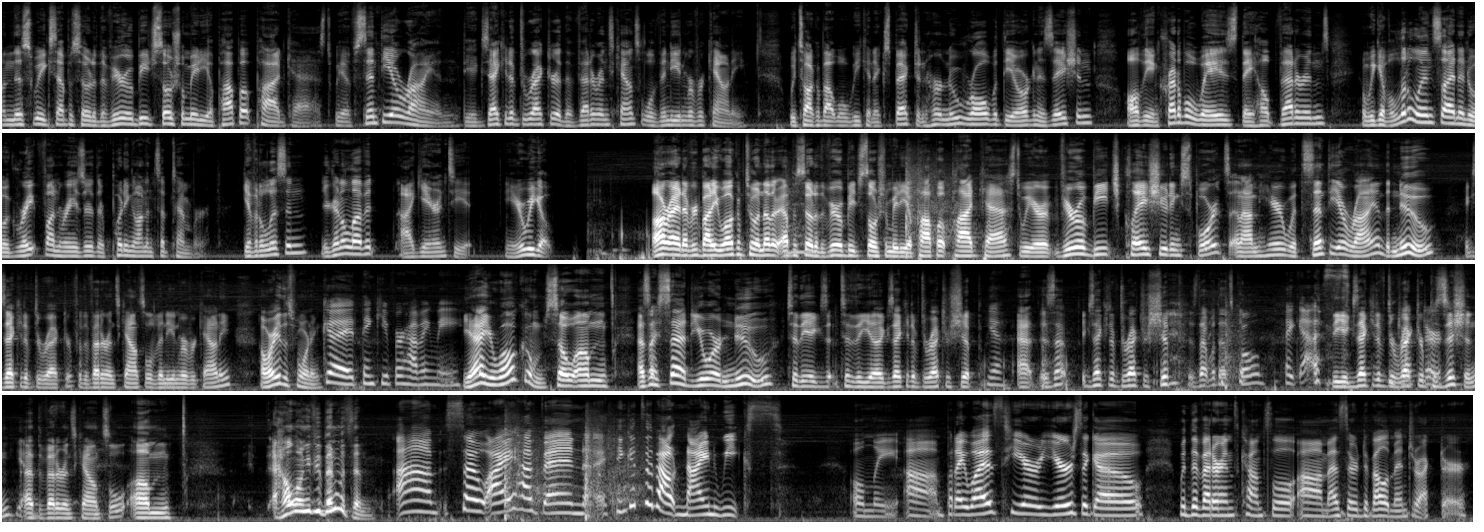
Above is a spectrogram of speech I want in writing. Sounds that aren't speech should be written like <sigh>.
On this week's episode of the Vero Beach Social Media Pop Up Podcast, we have Cynthia Ryan, the Executive Director of the Veterans Council of Indian River County. We talk about what we can expect in her new role with the organization, all the incredible ways they help veterans, and we give a little insight into a great fundraiser they're putting on in September. Give it a listen. You're going to love it. I guarantee it. Here we go. All right, everybody, welcome to another episode of the Vero Beach Social Media Pop Up Podcast. We are at Vero Beach Clay Shooting Sports, and I'm here with Cynthia Ryan, the new Executive Director for the Veterans Council of Indian River County. How are you this morning? Good. Thank you for having me. Yeah, you're welcome. So, um, as I said, you are new to the ex- to the uh, executive directorship. Yeah. At is that executive directorship? Is that what that's called? <laughs> I guess. The executive director, Director. position Yeah. at the Veterans Council. Um, how long have you been with them? Um, so I have been, I think it's about nine weeks only. Um, but I was here years ago with the Veterans Council um, as their development director.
